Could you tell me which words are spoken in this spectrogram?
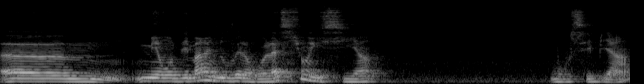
mais on démarre une nouvelle relation ici. Hein. Bon, c'est bien.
